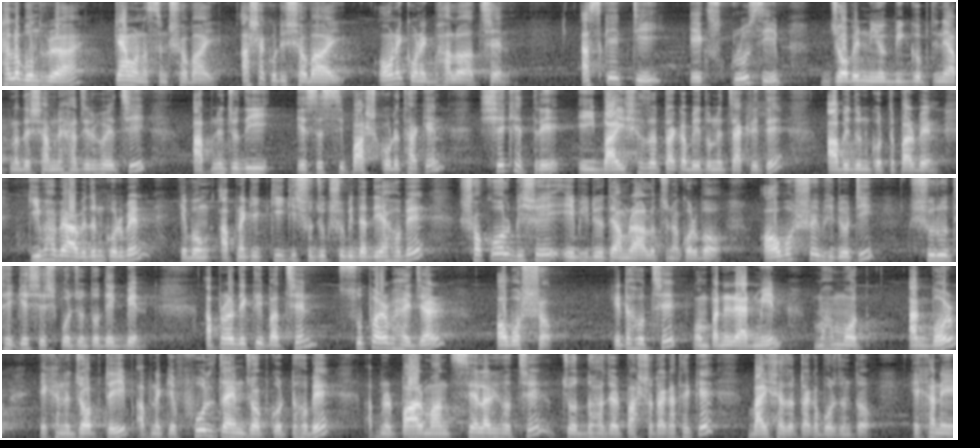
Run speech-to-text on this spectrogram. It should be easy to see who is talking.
Speaker 1: Hello বন্ধুরা, কেমন আছেন সবাই? আশা করি সবাই অনেক অনেক ভালো আছেন। আজকে একটি এক্সক্লুসিভ জবের নিয়োগ বিজ্ঞপ্তি নিয়ে আপনাদের সামনে হাজির হয়েছি। আপনি যদি এসএসসি পাশ করে থাকেন, সেক্ষেত্রে এই বাইশ হাজার টাকা বেতনের চাকরিতে আবেদন করতে পারবেন। কীভাবে আবেদন করবেন এবং আপনাকে কি কি সুযোগ সুবিধা দেওয়া হবে, সকল বিষয়ে এই ভিডিওতে আমরা আলোচনা করব। অবশ্যই ভিডিওটি শুরু থেকে শেষ পর্যন্ত দেখবেন। আপনারা দেখতেই পাচ্ছেন সুপারভাইজার আবশ্যক এটা হচ্ছে কোম্পানির অ্যাডমিন মোহাম্মদ আকবর। এখানে জব টাইপ, আপনাকে ফুল টাইম জব করতে হবে। আপনার পার মান্থ স্যালারি হচ্ছে চোদ্দ হাজার পাঁচশো টাকা থেকে বাইশ হাজার টাকা পর্যন্ত। এখানে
